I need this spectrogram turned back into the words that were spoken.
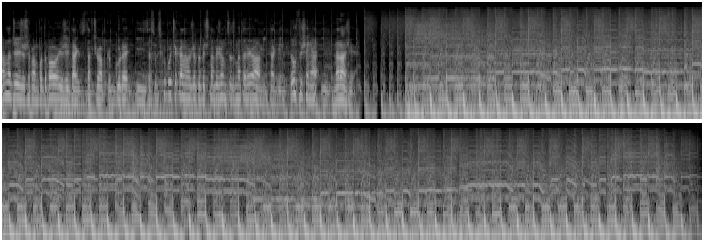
mam nadzieję, że się wam podobało. Jeżeli tak, zostawcie łapkę w górę i zasubskrybujcie kanał, żeby być na bieżąco z materiałami. Tak więc do usłyszenia i na razie.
